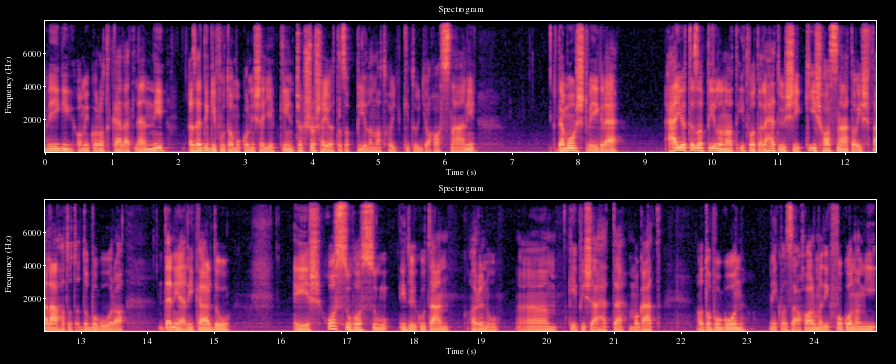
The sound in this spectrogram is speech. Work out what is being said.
végig, amikor ott kellett lenni, az eddigi futamokon is egyébként, csak sose jött az a pillanat, hogy ki tudja használni. De most végre eljött ez a pillanat, itt volt a lehetőség, ki is használta, és felállhatott a dobogóra Daniel Ricardo, és hosszú-hosszú idők után a Renault képviselhette magát a dobogón, méghozzá a harmadik fokon, ami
